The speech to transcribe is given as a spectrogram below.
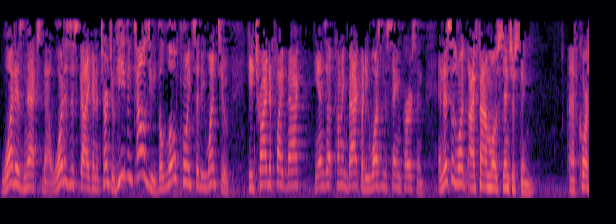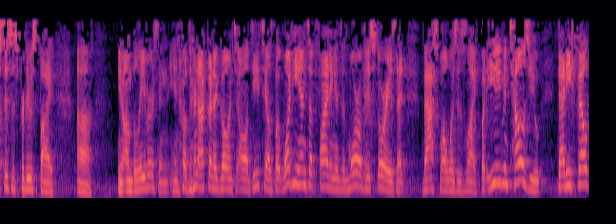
what is next now? What is this guy going to turn to? He even tells you the low points that he went to. He tried to fight back. He ends up coming back, but he wasn't the same person. And this is what I found most interesting. And of course, this is produced by, uh, you know, unbelievers, and you know they're not going to go into all details. But what he ends up finding is the moral of his story is that basketball was his life. But he even tells you that he felt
